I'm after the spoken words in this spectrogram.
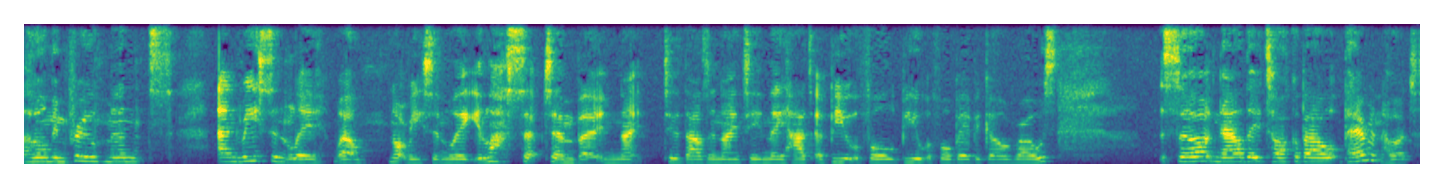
home improvements, and recently, well, not recently, last September in 2019, they had a beautiful, beautiful baby girl, Rose. So now they talk about parenthood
